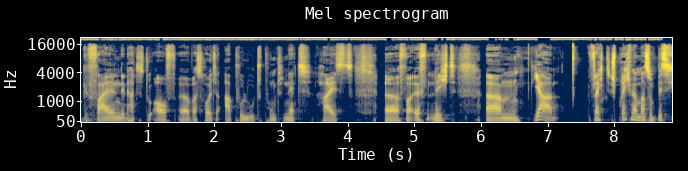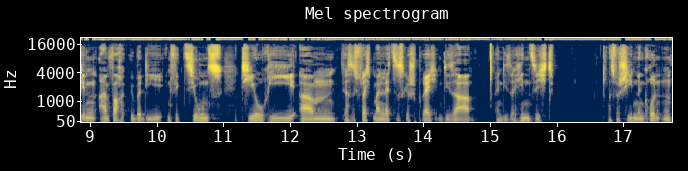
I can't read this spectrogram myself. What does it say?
gefallen. Den hattest du auf äh, was heute apolut.net heißt äh, veröffentlicht. Ähm, ja, Vielleicht sprechen wir mal so ein bisschen einfach über die Infektionstheorie. Ähm, das ist vielleicht mein letztes Gespräch in dieser in dieser Hinsicht aus verschiedenen Gründen.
